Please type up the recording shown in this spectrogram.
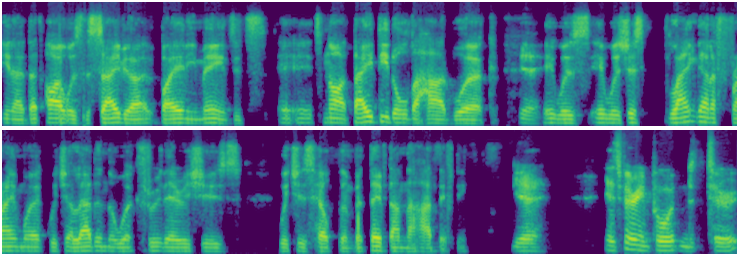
you know, that I was the savior by any means. It's it's not. They did all the hard work. Yeah. It was it was just laying down a framework which allowed them to work through their issues, which has helped them. But they've done the hard lifting. Yeah, it's very important to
